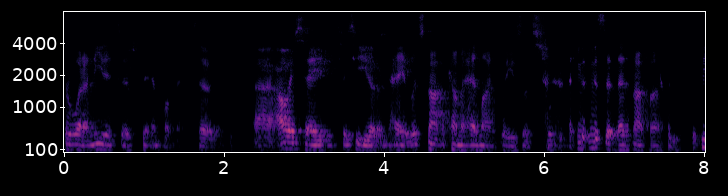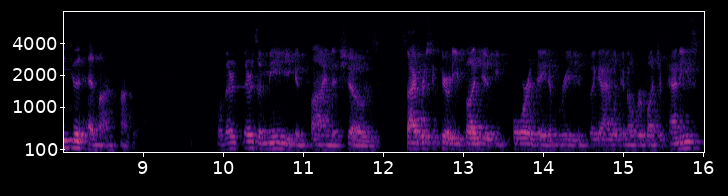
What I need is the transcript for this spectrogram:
for what I needed to, to implement. So Uh, I always say to CEOs, hey, let's not become a headline, please. Let's, that's, that's not fun. Let's be good headlines, not that. Well, there, there's a meme you can find that shows cybersecurity budget before a data breach. It's the guy looking over a bunch of pennies.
